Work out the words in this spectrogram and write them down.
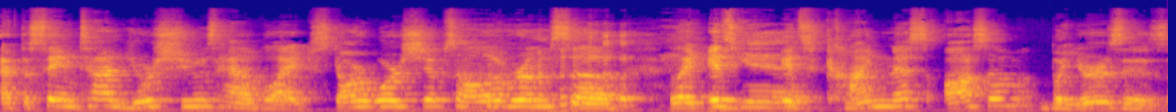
at the same time your shoes have like Star Wars ships all over them so like it's Yeah. it's kindness awesome, but yours is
